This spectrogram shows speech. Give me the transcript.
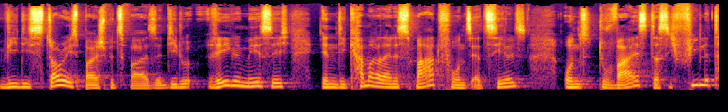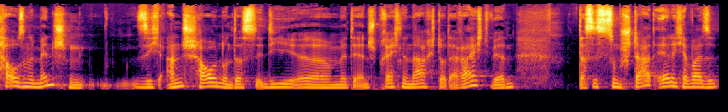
wie die Stories beispielsweise, die du regelmäßig in die Kamera deines Smartphones erzählst und du weißt, dass sich viele tausende Menschen sich anschauen und dass die äh, mit der entsprechenden Nachricht dort erreicht werden, das ist zum Start ehrlicherweise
